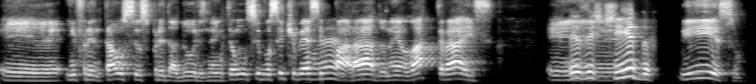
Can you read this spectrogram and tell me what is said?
é, enfrentar os seus predadores, né? Então, se você tivesse é. parado, né, lá atrás. É, Desistido. Isso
